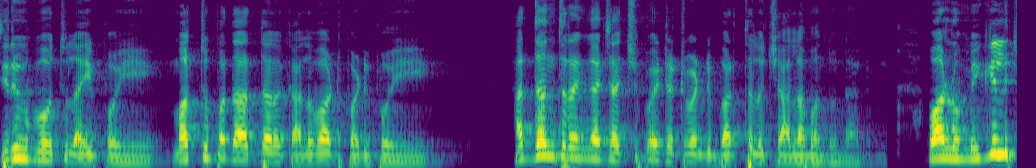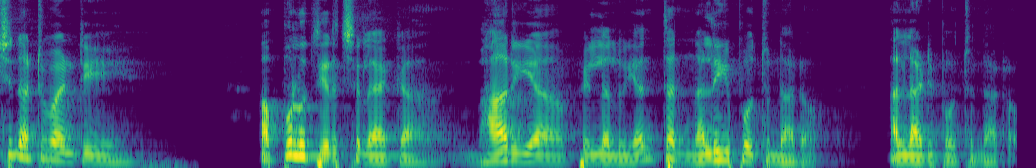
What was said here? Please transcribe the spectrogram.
తిరుగుబోతులు అయిపోయి మత్తు పదార్థాలకు అలవాటు పడిపోయి అర్ధంతరంగా చచ్చిపోయేటటువంటి భర్తలు చాలామంది ఉన్నారు. వాళ్ళు మిగిల్చినటువంటి అప్పులు తీర్చలేక భార్య పిల్లలు ఎంత నలిగిపోతున్నారో అల్లాడిపోతున్నారో.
